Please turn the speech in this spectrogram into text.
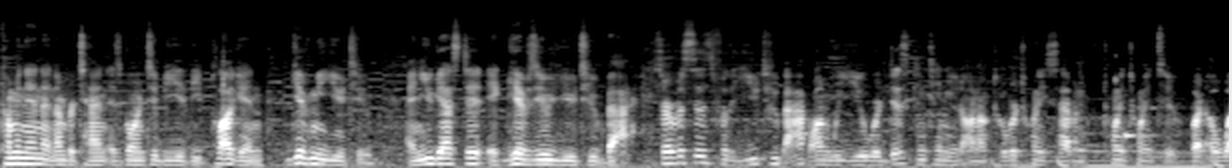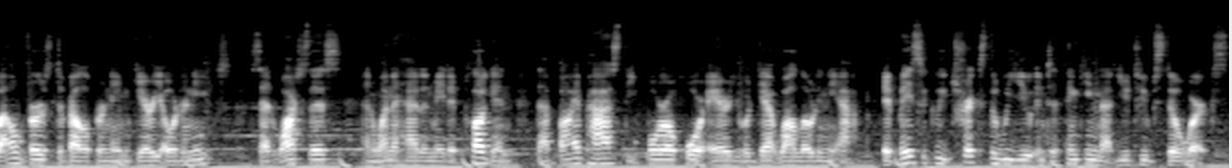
coming in at number 10 is going to be the plugin GiveMiiYouTube. And you guessed it, it gives you YouTube back. Services for the YouTube app on Wii U were discontinued on October 27, 2022, but a well-versed developer named GaryOderNichts said watch this and went ahead and made a plugin that bypassed the 404 error you would get while loading the app. It basically tricks the Wii U into thinking that YouTube still works.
